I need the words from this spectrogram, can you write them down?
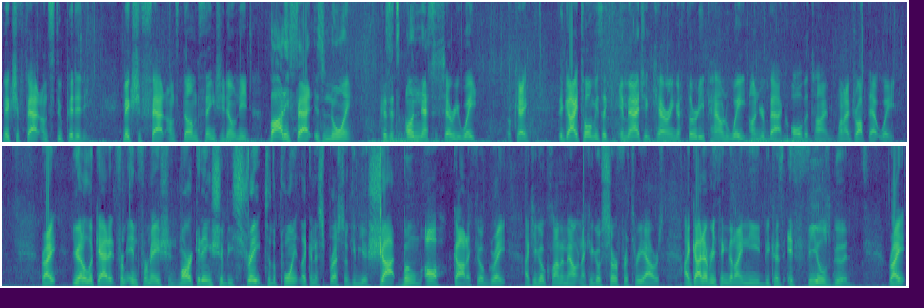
Makes you fat on stupidity. Makes you fat on dumb things you don't need. Body fat is annoying because it's unnecessary weight, okay? The guy told me, he's like, imagine carrying a 30 pound weight on your back all the time when I drop that weight, right? You got to look at it from information. Marketing should be straight to the point, like an espresso. Give you a shot, boom. Oh, God, I feel great. I could go climb a mountain. I could go surf for three hours. I got everything that I need because it feels good, right?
